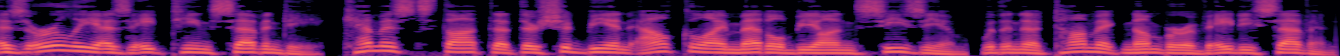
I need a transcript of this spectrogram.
As early as 1870, chemists thought that there should be an alkali metal beyond cesium, with an atomic number of 87.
